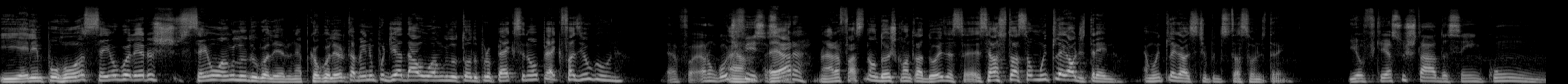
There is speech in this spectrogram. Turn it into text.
E ele empurrou sem o goleiro, sem o ângulo do goleiro, né? Porque o goleiro também não podia dar o ângulo todo pro Peck, senão o Peck fazia o gol, né? É, foi- era um gol É, difícil. assim. Era, não era fácil, não. Dois contra dois. Essa, essa é uma situação muito legal de treino. É muito legal esse tipo de situação de treino. E eu fiquei assustado, assim, com.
